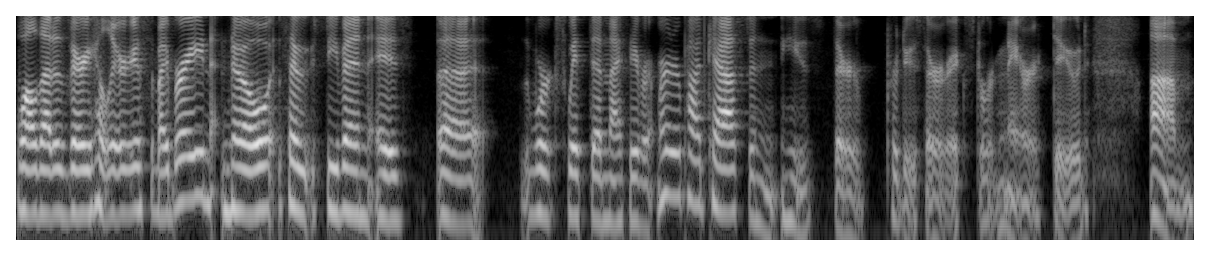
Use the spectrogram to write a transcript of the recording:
while that is very hilarious to my brain, no. So Steven is uh works with the My Favorite Murder podcast, and he's their producer extraordinaire dude. Um,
